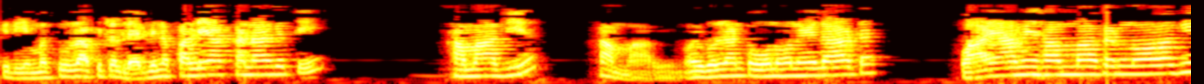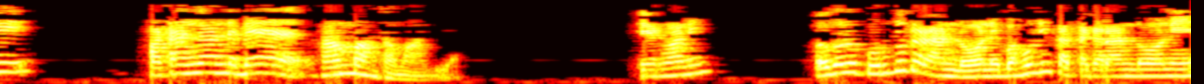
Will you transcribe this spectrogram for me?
කිරීම තුළ අපිට ලැබෙන ඵලයක් අනාගතේ සමාධිය සම්මා වීම. ඔයගොල්ලන්ට ඕන ඕන වෙලාවට වායාමයේ සම්මා කරනවා වගේ පටන් ගන්න බෑ සම්මා සමාධිය. තේරුණානේ? ඔයගොල්ලෝ පුරුදු කරන්න ඕනේ බහුලීගත කරන්න ඕනේ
